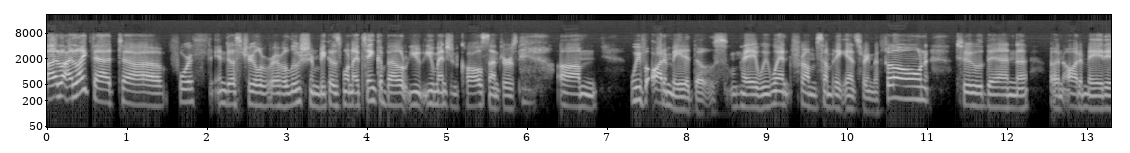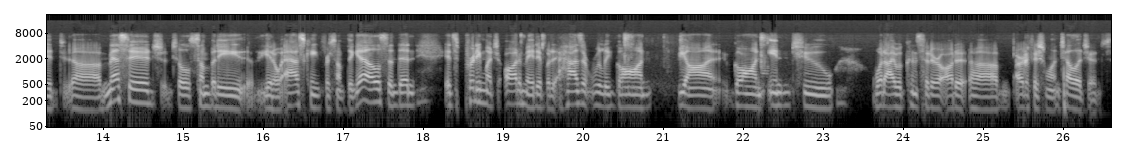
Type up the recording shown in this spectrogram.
I, I, like that uh, fourth industrial revolution because when I think about you, you mentioned call centers. Um, we've automated those. Okay, we went from somebody answering the phone to then an automated uh, message until somebody you know asking for something else, and then it's pretty much automated, but it hasn't really gone beyond gone into what I would consider auto, uh, artificial intelligence.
